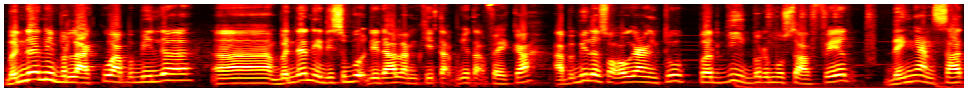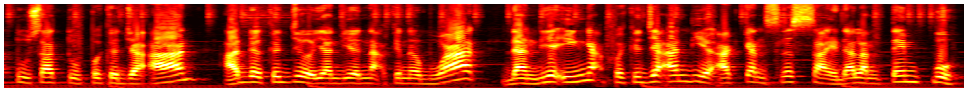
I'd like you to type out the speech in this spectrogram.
Benda ni berlaku apabila uh, benda ni disebut di dalam kitab-kitab fiqah apabila seorang itu pergi bermusafir dengan satu-satu pekerjaan, ada kerja yang dia nak kena buat dan dia ingat pekerjaan dia akan selesai dalam tempoh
